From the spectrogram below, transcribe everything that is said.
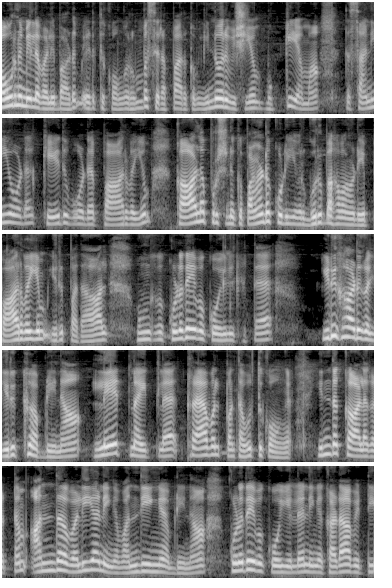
பௌர்ணமியில் வழிபாடும் எடுத்துக்கோங்க. ரொம்ப சிறப்பாக இருக்கும். இன்னொரு விஷயம் முக்கியமாக இந்த சனியோட கேதுவோட பார்வையும் காலபுருஷனுக்கு பன்னெண்டக்கூடியவர் குரு பகவானுடைய பார்வையும் இருப்பதால் உங்கள் குலதெய்வ கோயில்கிட்ட இடுகாடுகள் இருக்குது அப்படின்னா லேட் நைட்டில் ட்ராவல் பண் தவிர்த்துக்கோங்க. இந்த காலகட்டம் அந்த வழியாக நீங்கள் வந்தீங்க அப்படின்னா குலதெய்வ கோயிலில் நீங்கள் கடா வெட்டி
